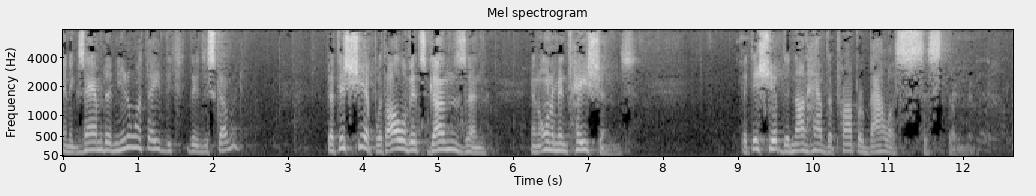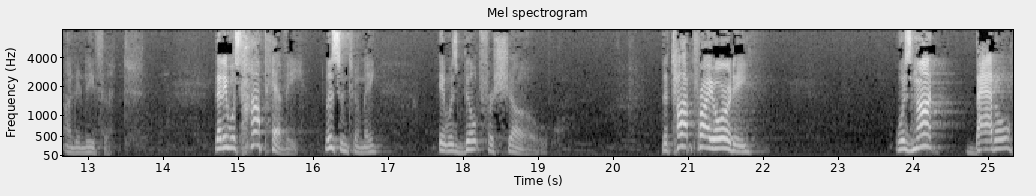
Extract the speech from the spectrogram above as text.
and examined it. And you know what they, they discovered? That this ship, with all of its guns and, and ornamentations, that this ship did not have the proper ballast system underneath it. That it was top heavy. Listen to me. It was built for show. The top priority was not battle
